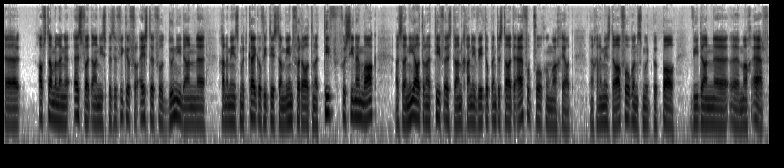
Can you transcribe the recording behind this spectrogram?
uh afstammelinge is wat aan die spesifieke vereiste voldoen nie, dan uh, gaan 'n mens moet kyk of die testament vir 'n alternatief voorsiening maak. As daar nie alternatief is, dan gaan die wet op interstate erfopvolging mag geld. Dan gaan 'n mens daarvolgens moet bepaal wie dan uh, uh, mag erf.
